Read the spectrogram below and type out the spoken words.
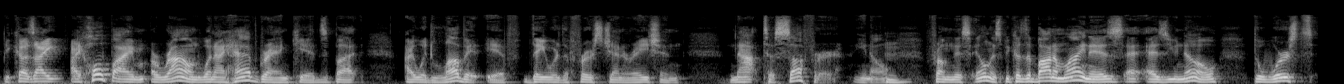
Because I, I hope I'm around when I have grandkids, but I would love it if they were the first generation not to suffer, you know, hmm. from this illness. Because the bottom line is, as you know, the worst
